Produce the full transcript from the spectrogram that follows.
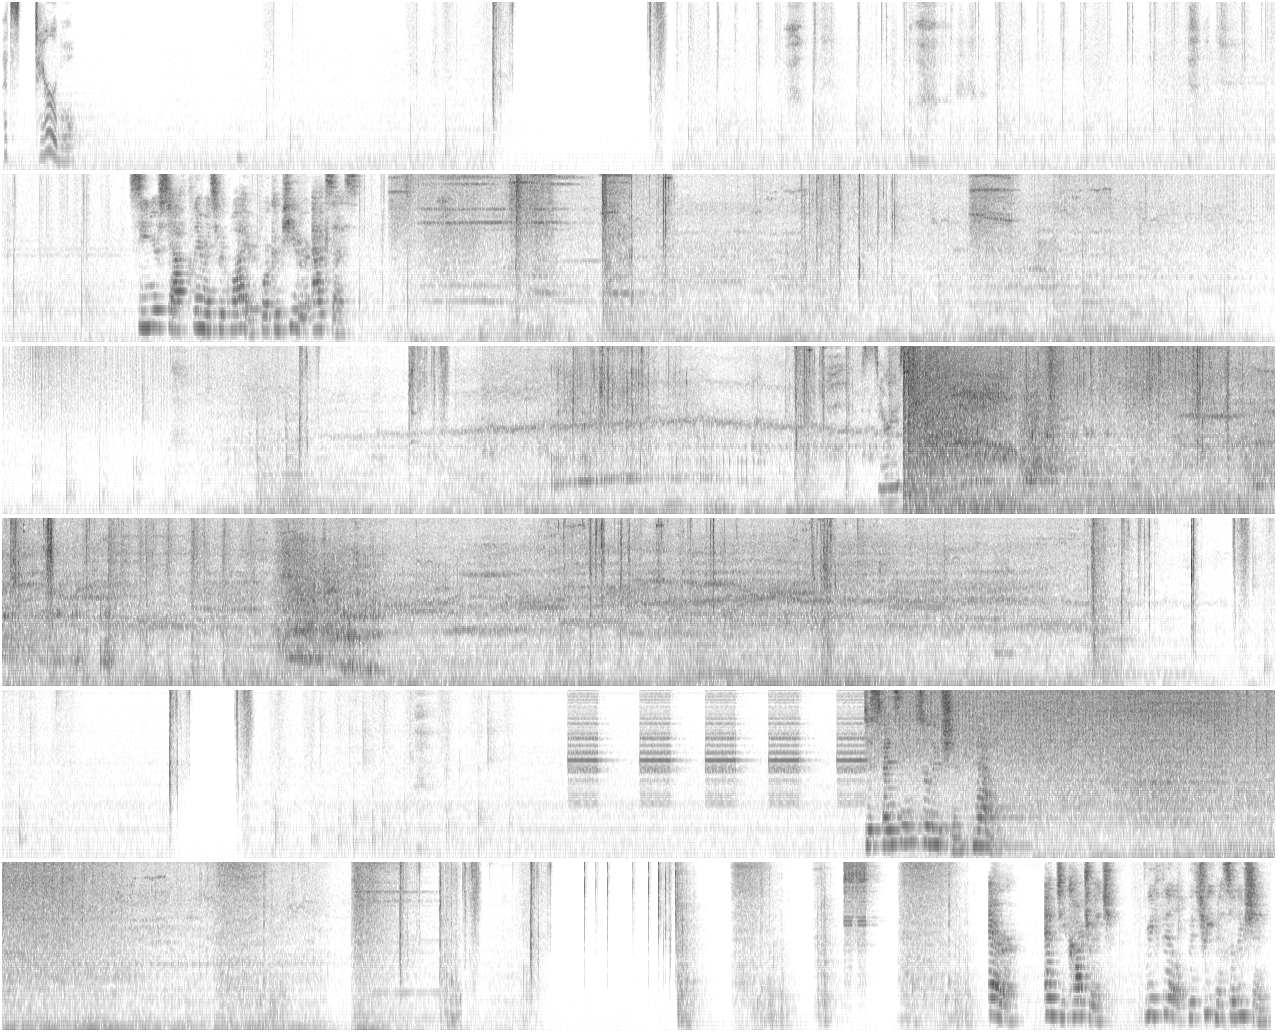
That's terrible. Senior staff clearance required for computer access. Dispensing solution now. Error. Empty cartridge. Refill with treatment solution.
